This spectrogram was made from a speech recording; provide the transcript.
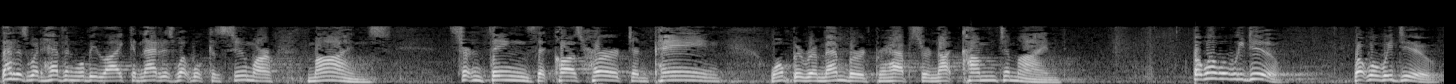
That is what heaven will be like, and that is what will consume our minds. Certain things that cause hurt and pain won't be remembered, perhaps, or not come to mind. But what will we do? What will we do?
